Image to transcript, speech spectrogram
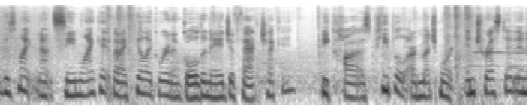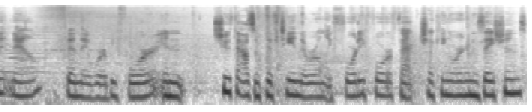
This might not seem like it, but I feel like we're in a golden age of fact checking because people are much more interested in it now than they were before. In 2015, there were only 44 fact checking organizations,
